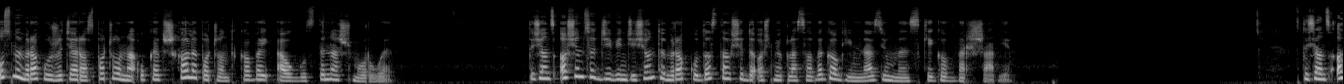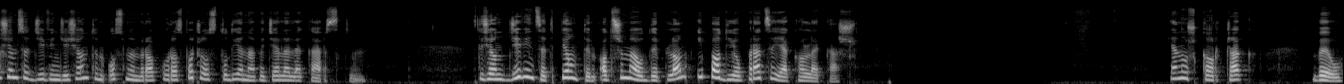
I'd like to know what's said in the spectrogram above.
Ósmym roku życia rozpoczął naukę w szkole początkowej Augustyna Szmurły. W 1890 roku dostał się do ośmioklasowego gimnazjum męskiego w Warszawie. W 1898 roku rozpoczął studia na Wydziale Lekarskim. W 1905 otrzymał dyplom i podjął pracę jako lekarz. Janusz Korczak był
